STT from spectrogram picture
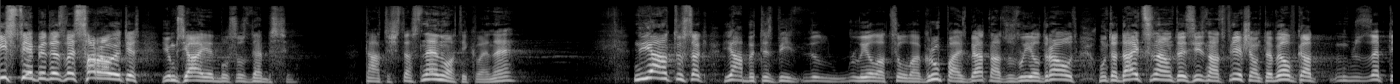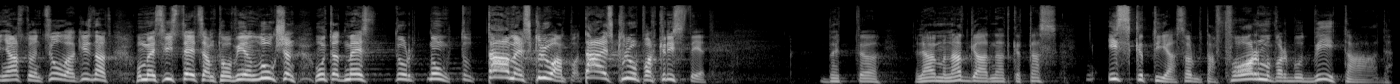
izstiepieties vai saraujieties, jums jāiet būs uz debesīm. Tā tas nenotika, vai ne? Nu, jā, tu saki, jā, bet es biju lielā cilvēku grupā, es biju atnācis uz lielu draugu, un tad aicināju, un tad es iznācu priekšā, un te vēl kādi septiņi, astoņi cilvēki iznāca, un mēs visi teicām to vienu lūkšanu, un tad mēs tur, nu, tā mēs kļuvām, tā es kļuvu par kristieti. Bet uh, ļauj man atgādināt, ka tas izskatījās, varbūt tā forma varbūt bija tāda,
